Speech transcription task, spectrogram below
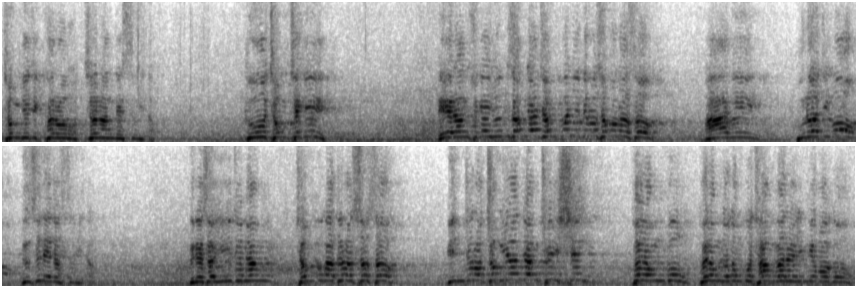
정규직화로 전환됐습니다. 그 정책이 내란숙의 윤석열 정권이 들어서고 나서 많이 무너지고 느슨해졌습니다. 그래서 이재명 정부가 들어서서 민주노총 위원장 출신 고용부, 고용노동부 장관을 임명하고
